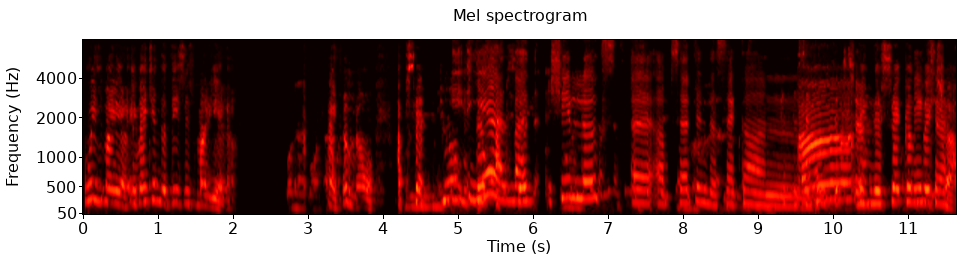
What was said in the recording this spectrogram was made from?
Who is Mariela? Imagine that this is Mariela. I don't know. Upset. You Y- understand Yeah, upset? but she looks uh, upset in the second. the second Ah, picture. in the second Picture. picture.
